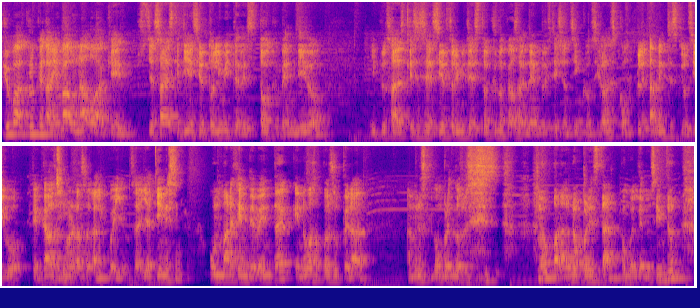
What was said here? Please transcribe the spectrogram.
Yo va, creo que también va unado a que pues, ya sabes que tiene cierto límite de stock vendido. Y tú sabes que ese cierto límite de stock es lo que vas a vender en PlayStation 5. Si lo haces completamente exclusivo, te acabas de poner la soga al cuello. O sea, ya tienes sí. un margen de venta que no vas a poder superar, a menos que compren dos veces, ¿no? Para no prestar, como el de los Simpsons.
